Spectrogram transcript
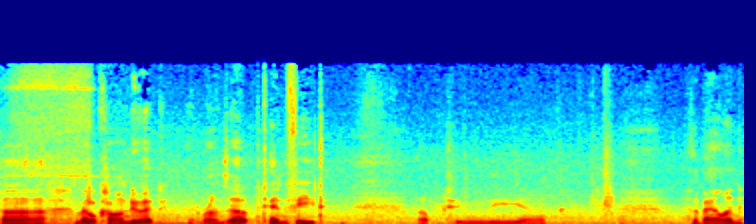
uh, metal conduit that runs up 10 feet up to the uh, the balun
